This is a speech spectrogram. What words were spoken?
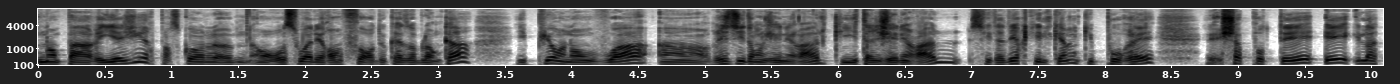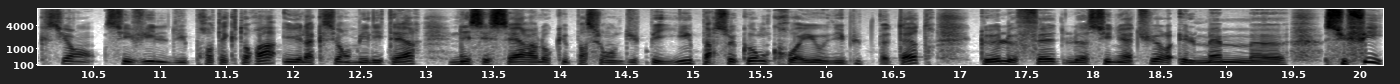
non pas à réagir, parce qu'on on reçoit les renforts de Casablanca, et puis on envoie un résident général, qui est un général c'est-à-dire quelqu'un qui pourrait chapeauter et l'action civile du protectorat et l'action militaire nécessaire à l'occupation du pays, parce qu'on croyait au début peut-être que le fait de la signature elle-même euh, suffit.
